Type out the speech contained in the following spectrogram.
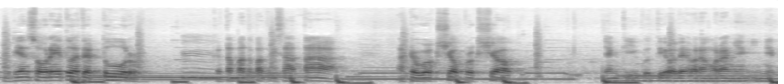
Kemudian sore itu ada tour Hmm. ke tempat-tempat wisata, ada workshop-workshop yang diikuti oleh orang-orang yang ingin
